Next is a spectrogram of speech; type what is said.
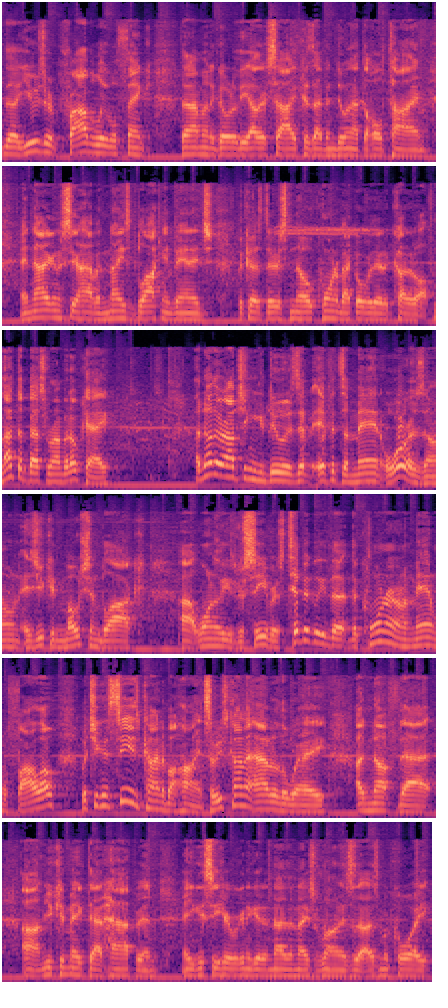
the user probably will think that I'm going to go to the other side because I've been doing that the whole time. And now you're going to see I have a nice blocking advantage because there's no cornerback over there to cut it off. Not the best run, but okay. Another option you can do is if, if it's a man or a zone is you can motion block uh, one of these receivers. Typically, the, the corner on a man will follow, but you can see he's kind of behind. So he's kind of out of the way enough that um, you can make that happen. And you can see here we're going to get another nice run as, as McCoy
